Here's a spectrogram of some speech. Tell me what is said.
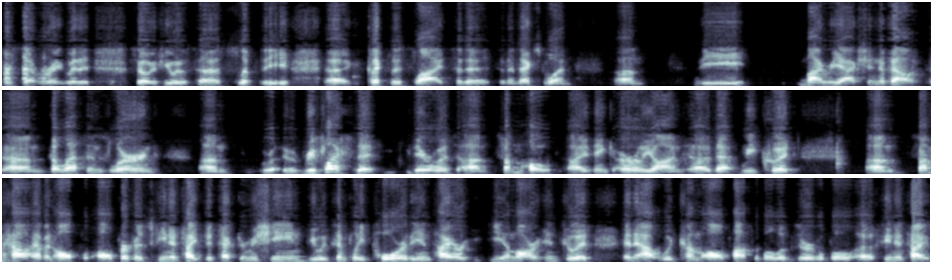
perseverate with it. So if you would uh, slip the uh, click the slide to the to the next one, um, the my reaction about um, the lessons learned um, re reflects that there was um, some hope, I think, early on uh, that we could um, somehow have an all-purpose all phenotype detector machine. You would simply pour the entire EMR into it, and out would come all possible observable uh, phenotypes.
